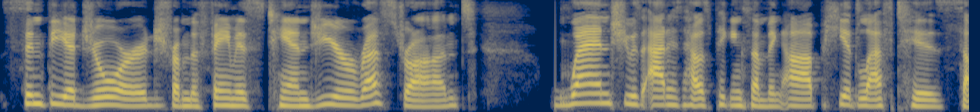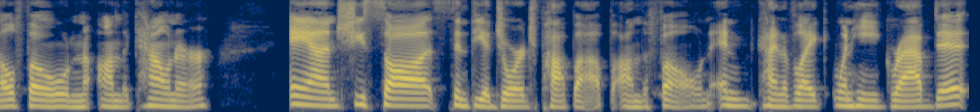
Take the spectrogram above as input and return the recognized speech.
Cynthia George from the famous Tangier restaurant. When she was at his house picking something up, he had left his cell phone on the counter and she saw Cynthia George pop up on the phone and kind of like when he grabbed it,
